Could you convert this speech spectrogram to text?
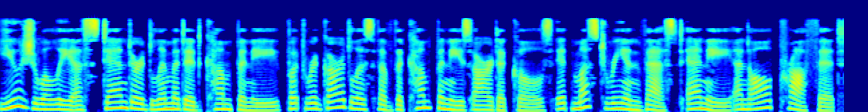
usually a standard limited company but regardless of the company's articles it must reinvest any and all profit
